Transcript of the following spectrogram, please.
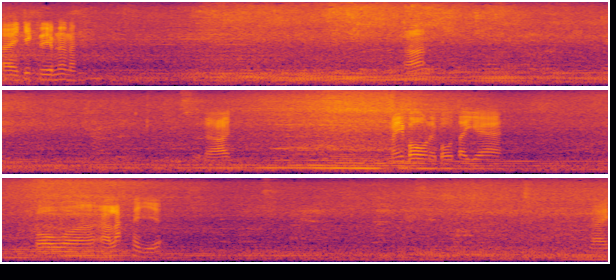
đây chiếc rim đó nè. Đó. Rồi. Mấy bô này bô tay ga bô uh, ờ, Alac hay gì á. Đây.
